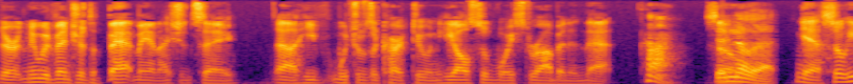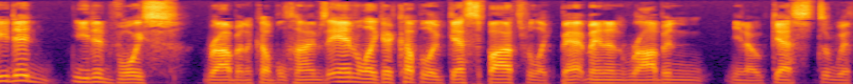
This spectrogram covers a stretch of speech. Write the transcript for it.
or New Adventures of Batman, I should say. Uh, he which was a cartoon. He also voiced Robin in that. Huh. So- Didn't know that. Yeah, so he did he did voice Robin a couple times, and like a couple of guest spots for like Batman and Robin, you know, guest with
